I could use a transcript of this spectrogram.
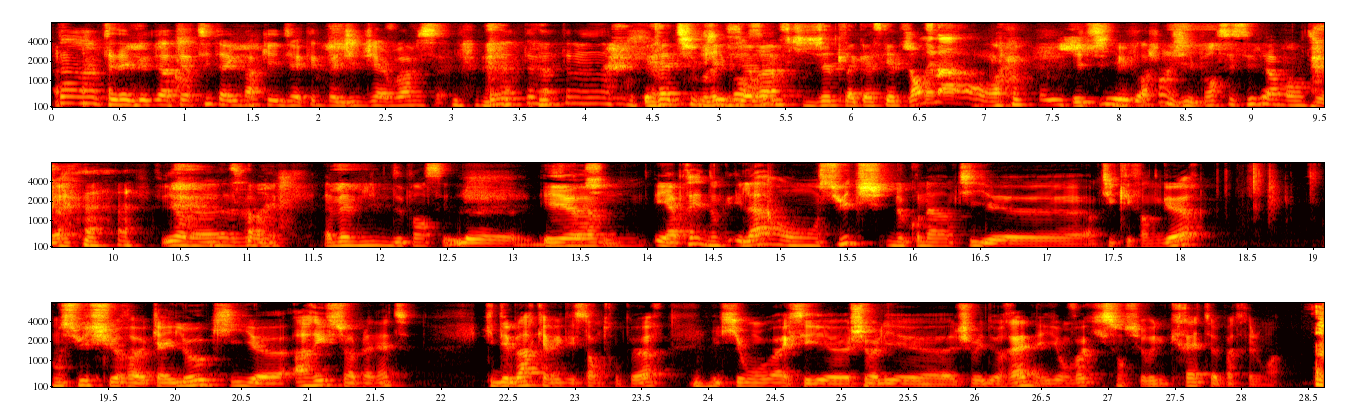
putain, peut-être avec le intertitre avec marqué directed by J.J. Abrams. Et là, tu vois J.J. Abrams qui jette la casquette. J'en ai marre Et tu- mais franchement, j'y ai pensé sévèrement. Tu vois. Et on a la, même ligne de pensée. Le... Et, euh, et après, donc, et là, on switch. Donc, on a un petit, euh, un petit cliffhanger. On switch sur euh, Kylo qui arrive sur la planète, qui débarque avec des Stormtroopers Mhm. et qui ont avec ses euh, chevaliers, euh, chevaliers de reine et on voit qu'ils sont sur une crête euh, pas très loin.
